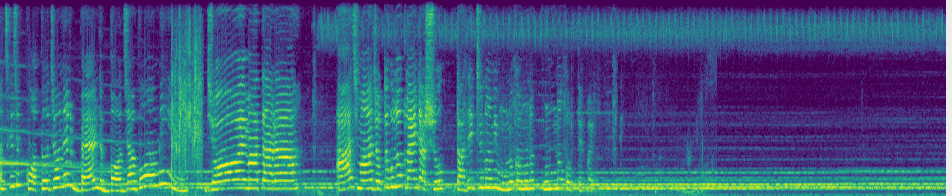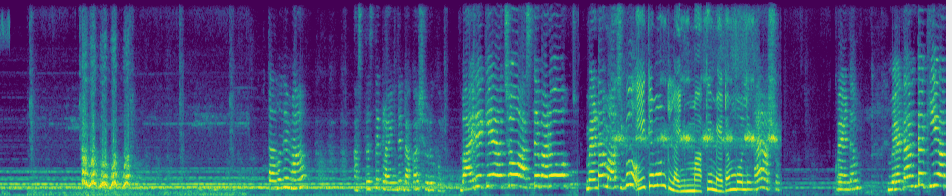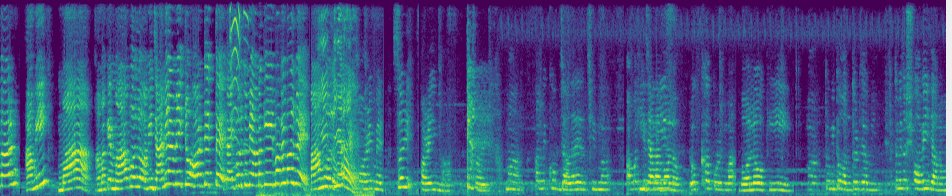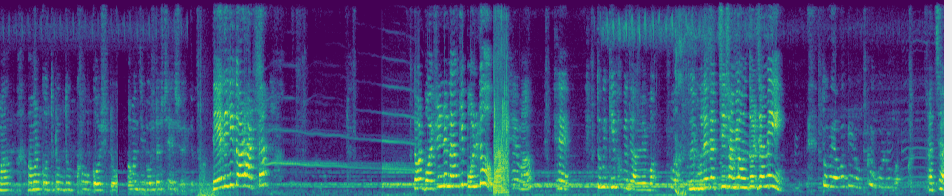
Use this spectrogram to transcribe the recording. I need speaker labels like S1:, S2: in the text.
S1: আজকে যে কতজনের ব্যান্ড বাজাবো আমি? জয় মা তারা। আজ মা যতগুলো ক্লায়েন্ট আসুক, তাদের জন্য আমি মনোকামনা পূর্ণ করতে পারি। আস্তে ক্লায়েন্টদের ডাকা শুরু করি। বাইরে কে আছো? আসতে পারো। ম্যাডাম আসব?
S2: এই কেমন ক্লাইন্ট মাকে ম্যাডাম বলে।
S1: হ্যাঁ আসো। ম্যাডাম ম্যাডামটা কি আবার? আমি? মা আমাকে মা বলো। আমি জানি আমি একটু হট দেখতে তাই বলে তুমি আমাকে এইভাবে বলবে? মা বলো।
S3: সরি ম্যাডাম সরি সরি মা। সরি মা আমি খুব জ্বালায় আছি মা। আমাকে
S1: কি জ্বালা বলো?
S3: রক্ষা করুন মা।
S1: বলো কি?
S3: তুমি তো অন্তর্যামী। তুমি তো সবই জানো মা। আমার কতটুকু দুঃখ কষ্ট আমার জীবনটা শেষ হয়ে গেছে।
S1: দে দেখি তোর হাতটা। তোর বয়ফ্রেন্ডের নাম কি পল্টু?
S3: হ্যাঁ মা। হ্যাঁ। তুমি কীভাবে জানলে মা?
S1: তুই ভুলে যাচ্ছিস আমি অন্তর্জামি
S3: তুমি আমাকে রক্ষা করো মা।
S1: আচ্ছা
